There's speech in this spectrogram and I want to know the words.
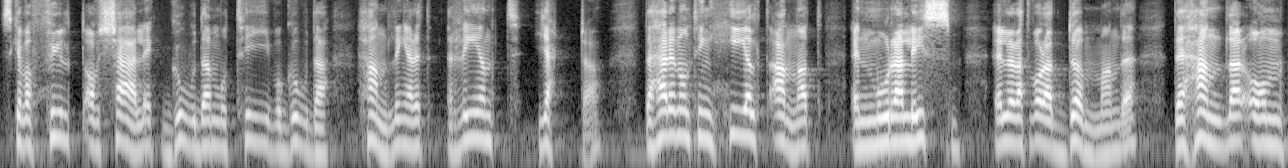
ska vara fyllt av kärlek, goda motiv och goda handlingar. Ett rent hjärta. Det här är någonting helt annat än moralism eller att vara dömande. Det handlar om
